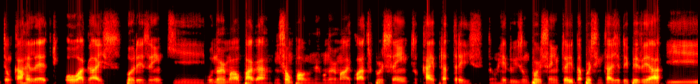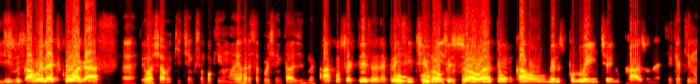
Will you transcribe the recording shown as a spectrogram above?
Então, carro elétrico ou a gás, por exemplo, que o normal paga em São Paulo, né? O normal é 4%, cai para 3%. Então, reduz 1% aí da porcentagem do IPVA. E se Isso você- carro elétrico ou a gás. É, eu achava que tinha que ser um pouquinho maior essa porcentagem, né? Ah, com certeza, né? Ou- incentivar ou o pessoal também, a ter um carro menos poluente aí no caso, né? É que aqui não,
